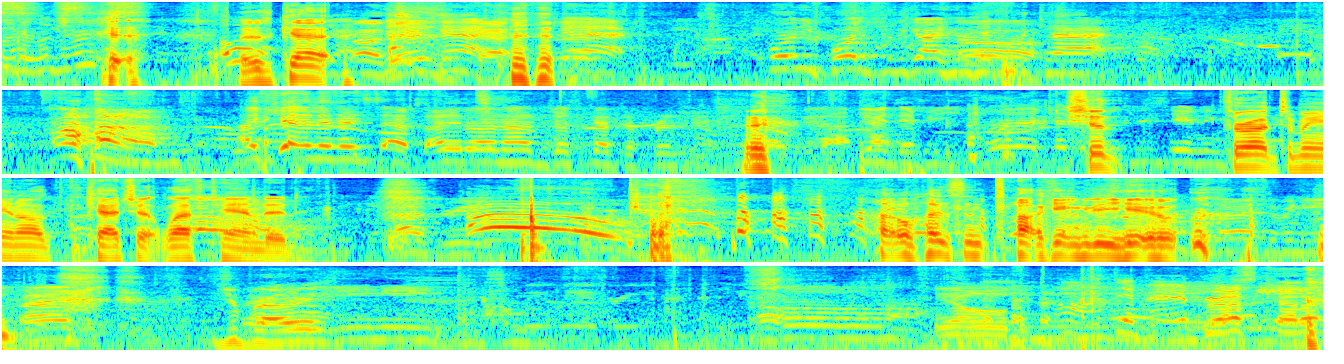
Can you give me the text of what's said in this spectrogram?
but it was hurt. There's a cat. Oh, there's the cat. Cat. 40 points for the guy who hits the uh. cat. Ah, I can't intercept. I didn't learn how to just catch a frisbee. Yeah, Debbie. Should throw it to me and I'll catch it left-handed. That was really Oh! I wasn't talking to you. So we need Ryan. Jabroni. The old grass cutter.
